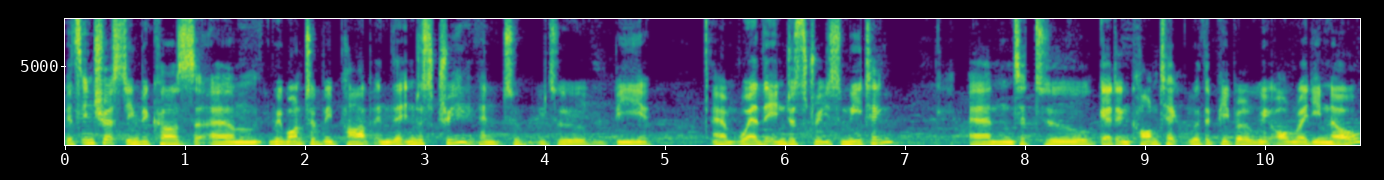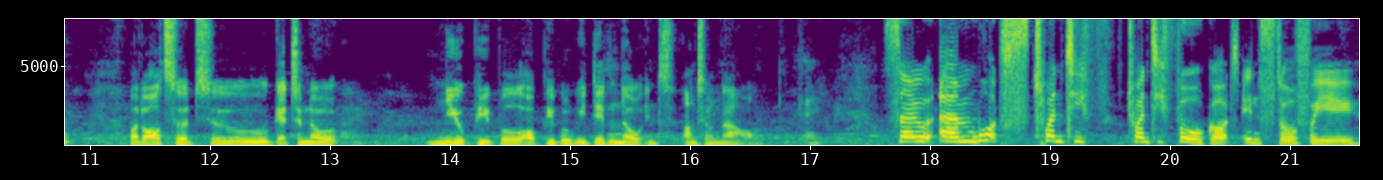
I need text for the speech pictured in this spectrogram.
It's interesting because um, we want to be part in the industry and to, to be um, where the industry is meeting and to get in contact with the people we already know, but also to get to know new people or people we didn't know in, until now. Okay. So, um, what's 2024 got in store for you?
